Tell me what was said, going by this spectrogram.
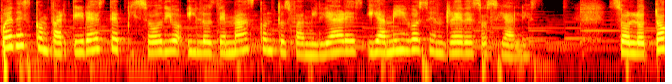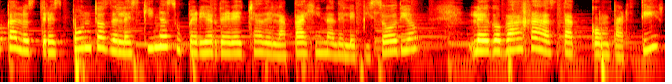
puedes compartir este episodio y los demás con tus familiares y amigos en redes sociales. Solo toca los tres puntos de la esquina superior derecha de la página del episodio, luego baja hasta compartir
